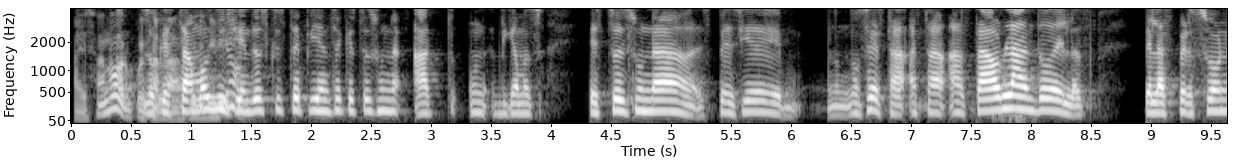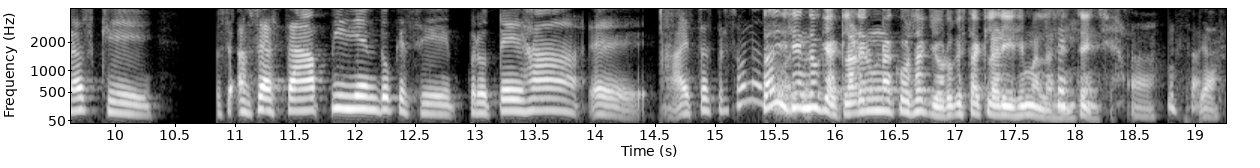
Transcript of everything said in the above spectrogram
a esa norma. Pues Lo que estamos diciendo es que usted piensa que esto es un acto, digamos, esto es una especie de, no, sé, está, está hablando de las, de las personas que, o sea, está pidiendo que se proteja eh, a estas personas. Está diciendo que aclaren una cosa que yo creo que está clarísima en la sentencia. Ah, Exacto.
